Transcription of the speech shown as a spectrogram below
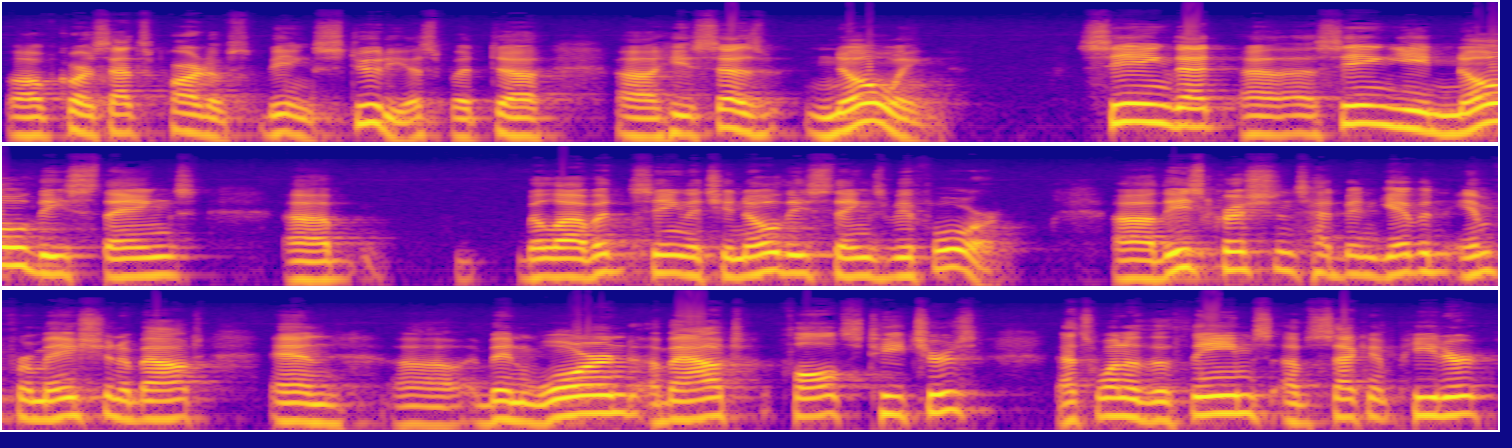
Well, of course, that's part of being studious, but uh, uh, he says, knowing, seeing that, uh, seeing ye know these things, uh, beloved, seeing that you know these things before. Uh, these Christians had been given information about and uh, been warned about false teachers. That's one of the themes of Second Peter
